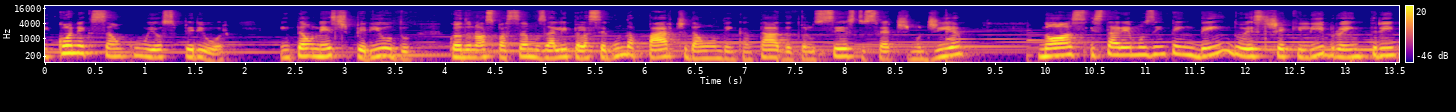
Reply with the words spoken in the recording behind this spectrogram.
e conexão com o eu superior. Então, neste período, quando nós passamos ali pela segunda parte da onda encantada, pelo sexto, sétimo dia, nós estaremos entendendo este equilíbrio entre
